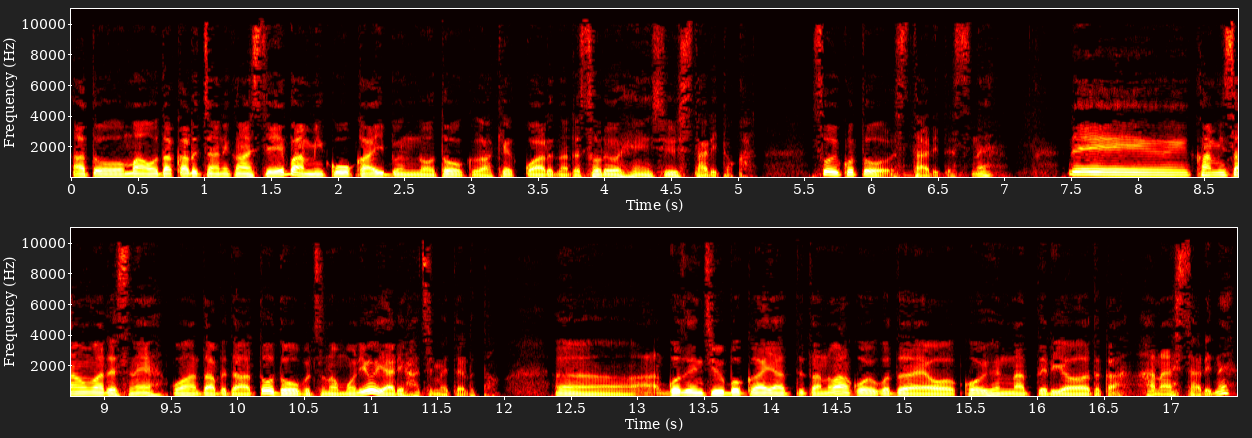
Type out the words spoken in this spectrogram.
あと、まあ、小田カルチャーに関して言えば未公開文のトークが結構あるので、それを編集したりとか、そういうことをしたりですね。で、神さんはですね、ご飯食べた後動物の森をやり始めてると。うん、午前中僕がやってたのはこういうことだよ、こういう風になってるよ、とか話したりね。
